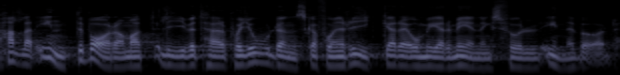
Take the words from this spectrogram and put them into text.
handlar inte bara om att livet här på jorden ska få en rikare och mer meningsfull innebörd.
